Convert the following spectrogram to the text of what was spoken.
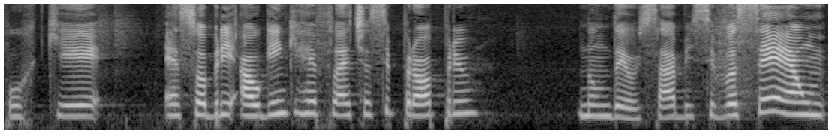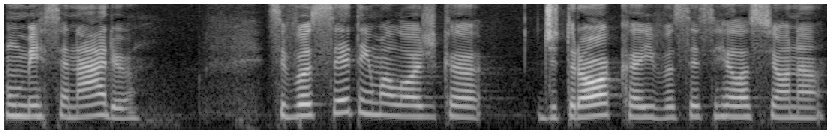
porque é sobre alguém que reflete a si próprio num Deus, sabe? Se você é um, um mercenário, se você tem uma lógica de troca e você se relaciona,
